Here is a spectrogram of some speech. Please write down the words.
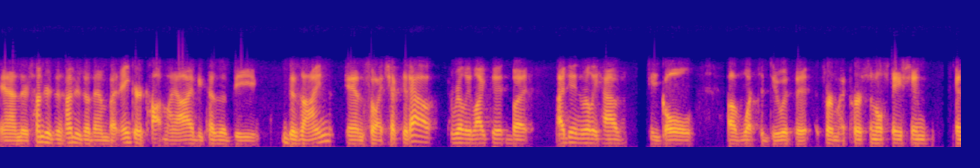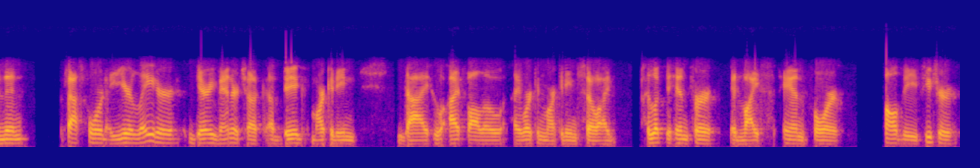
And there's hundreds and hundreds of them, but Anchor caught my eye because of the design, and so I checked it out. I really liked it, but I didn't really have a goal of what to do with it for my personal station. And then fast forward a year later, Gary Vaynerchuk, a big marketing guy who I follow, I work in marketing, so I I look to him for advice and for all the future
